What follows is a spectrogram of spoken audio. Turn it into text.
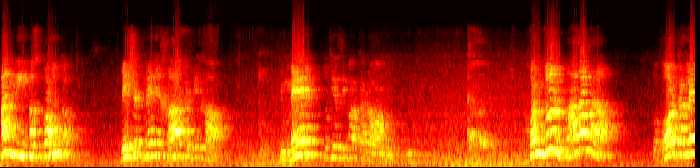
انی اصبحو کا بے شک میں نے خواب میں دیکھا کہ میں تجھے ذبح کر رہا ہوں۔ فنظر ماذا کرا؟ تو غور کر لے،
